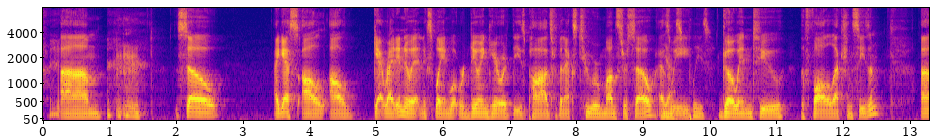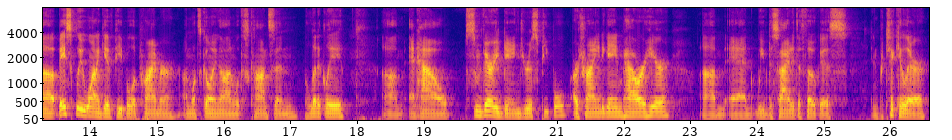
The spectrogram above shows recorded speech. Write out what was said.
um, so I guess I'll I'll get right into it and explain what we're doing here with these pods for the next two months or so as Yes, we please. go into the fall election season. Uh, basically, we want to give people a primer on what's going on with Wisconsin politically um, and how some very dangerous people are trying to gain power here. Um, and we've decided to focus in particular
